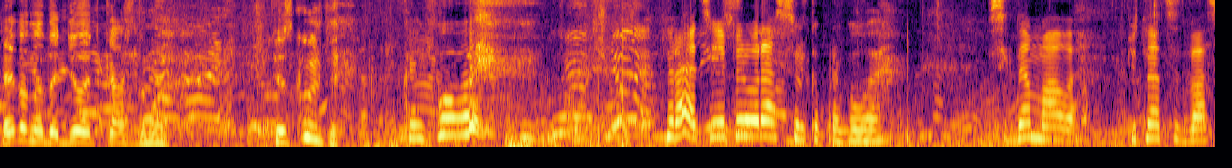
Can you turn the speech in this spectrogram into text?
Это надо делать каждому. Физкульт. Кайфово. Нравится. Я первый раз только пробовала. Всегда мало. 15-20.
